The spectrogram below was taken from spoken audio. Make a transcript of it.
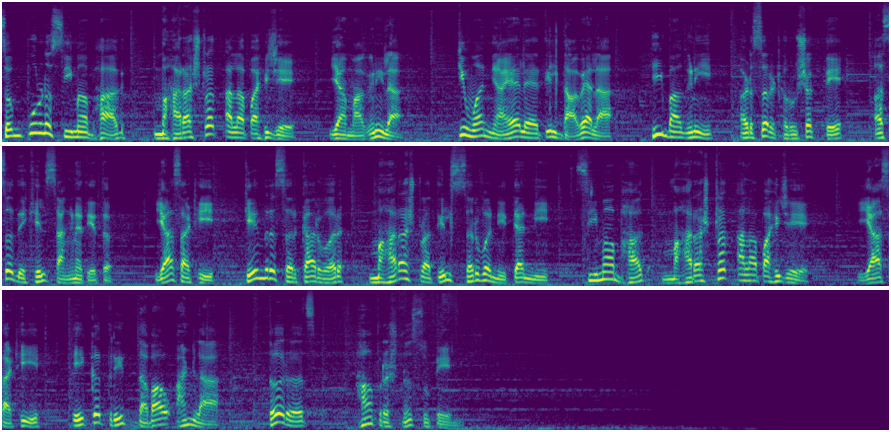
संपूर्ण सीमा भाग महाराष्ट्रात आला पाहिजे या मागणीला किंवा न्यायालयातील दाव्याला ही मागणी अडसर ठरू शकते असं देखील सांगण्यात येतं. यासाठी केंद्र सरकारवर महाराष्ट्रातील सर्व नेत्यांनी सीमा भाग महाराष्ट्रात आला पाहिजे. यासाठी एकत्रित दबाव आणला तरच हा प्रश्न सुटेल.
